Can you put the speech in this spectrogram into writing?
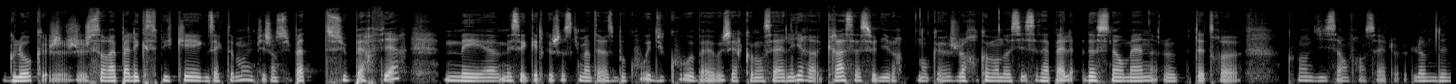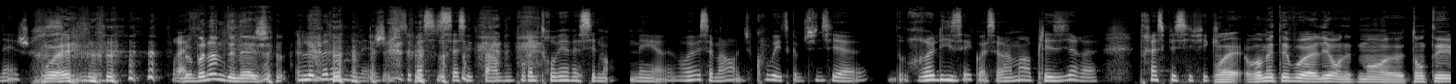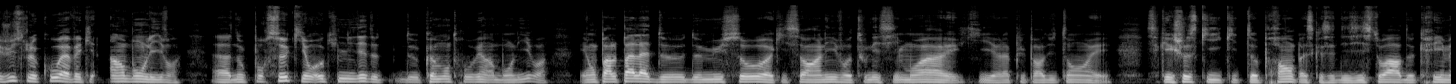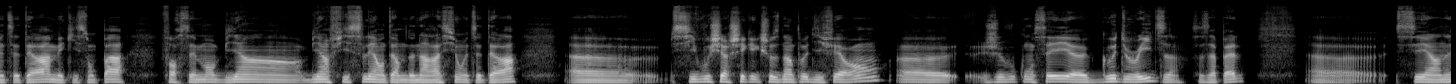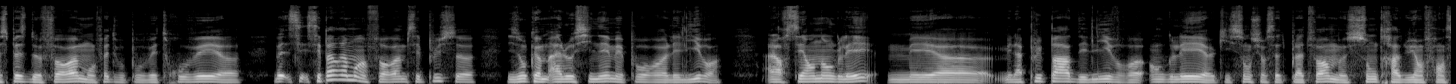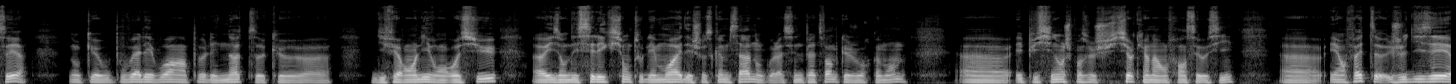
glauque. Je, je saurais pas l'expliquer exactement et puis j'en suis pas super fière, mais euh, mais c'est quelque chose qui m'intéresse beaucoup et du coup bah oui, j'ai recommencé à lire grâce à ce livre. Donc euh, je le recommande aussi. Ça s'appelle The Snowman. Peut-être euh, comment on dit ça en français L'homme de neige? Ouais. Le bonhomme de neige. Le bonhomme de neige. Je sais pas si ça c'est. Enfin, vous pourrez le trouver facilement. Mais ouais, c'est marrant. Du coup, et comme tu dis, relisez quoi. C'est vraiment un plaisir euh, très spécifique. Ouais remettez-vous à lire honnêtement euh, tentez juste le coup avec un bon livre. Euh, donc pour ceux qui ont aucune idée de, de, comment trouver un bon livre et on parle pas là de, de Musso qui sort un livre tous les six mois et qui la plupart du temps et c'est quelque chose qui, qui te prend parce que c'est des histoires de crimes etc mais qui sont pas forcément bien bien ficelées en termes de narration etc euh, si vous cherchez quelque chose d'un peu différent, euh, je vous conseille euh, Goodreads, ça s'appelle. Euh, c'est un espèce de forum où en fait vous pouvez trouver. Euh, bah, c'est pas vraiment un forum, c'est plus, disons comme Allociné mais pour les livres. Alors c'est en anglais, mais mais la plupart des livres anglais qui sont sur cette plateforme sont traduits en français. Donc vous pouvez aller voir un peu les notes que différents livres ont reçu. Euh, ils ont des sélections tous les mois et des choses comme ça. Donc voilà, c'est une plateforme que je vous recommande. Euh, et puis sinon, je pense que je suis sûr qu'il y en a en français aussi. Euh, et en fait, je disais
